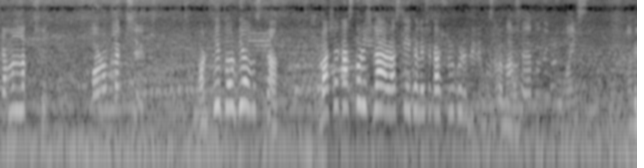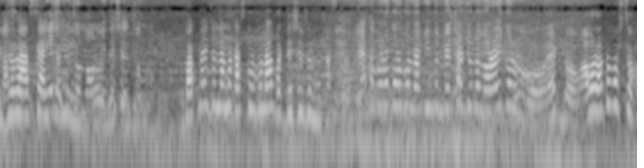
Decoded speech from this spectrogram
কেমন লাগছে? গরম লাগছে। অর্থে তোর কি অবস্থা? বাসায় কাজ করিস না আর আজকে এখানে এসে কাজ শুরু করে দিলি বুঝলাম না। বাসায় এতদিন ঘুমাইছি। এই জন্য আজকে আইসা দেশের জন্য। জন্য বাপ মায়ের জন্য আমরা কাজ করব না বাট দেশের জন্য কাজ করব। লেখাপড়া করব না কিন্তু মেধার জন্য লড়াই করব। একদম। আবার অটো পাস যাব?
